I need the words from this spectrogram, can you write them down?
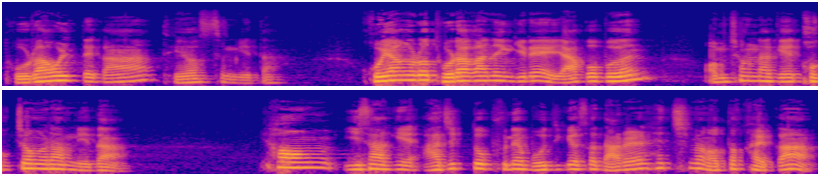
돌아올 때가 되었습니다. 고향으로 돌아가는 길에 야곱은 엄청나게 걱정을 합니다. 형 이삭이 아직도 분에 못 이겨서 나를 해치면 어떡할까?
